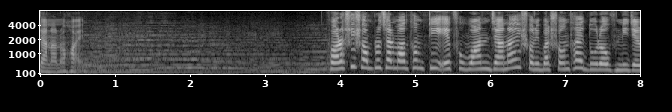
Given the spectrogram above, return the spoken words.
জানানো হয়। ফরাসি সম্প্রচার মাধ্যম টিএফ ওয়ান জানায়, শনিবার সন্ধ্যায় দুরভ নিজের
